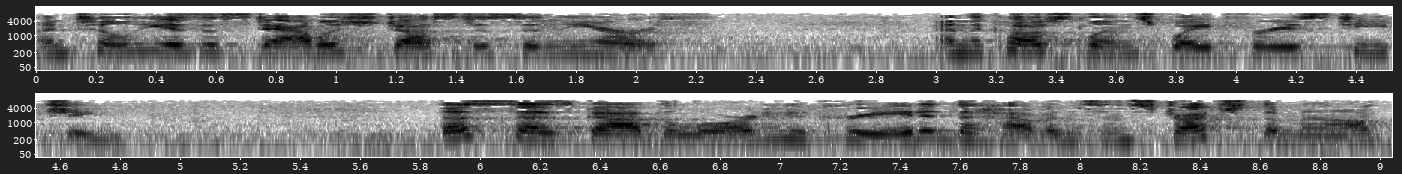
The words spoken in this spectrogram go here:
until he has established justice in the earth and the coastlands wait for his teaching. Thus says God the Lord, who created the heavens and stretched them out,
